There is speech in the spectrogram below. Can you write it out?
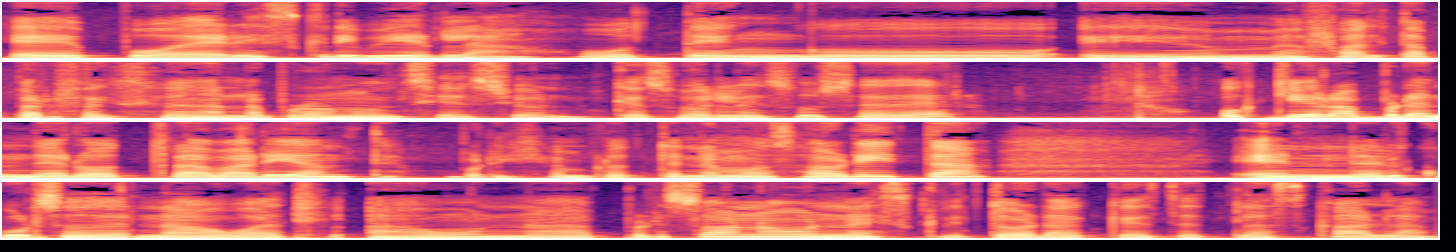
eh, poder escribirla o tengo, eh, me falta perfeccionar la pronunciación, que suele suceder, o quiero aprender otra variante. Por ejemplo, tenemos ahorita en el curso de Nahuatl a una persona, una escritora que es de Tlaxcala,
